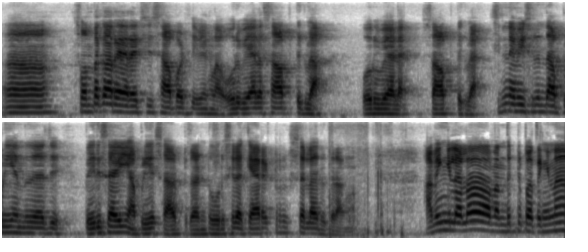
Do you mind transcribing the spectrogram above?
சொந்தக்காரர் சொந்தக்கார யாராச்சும் சாப்பாடு செய்வாங்களா? ஒரு வேளை சாப்பிட்டுக்கலாம் ஒரு வேளை சாப்பிட்டுக்கலாம் சின்ன வயசுலேருந்து அப்படியே இருந்ததாச்சு பெருசாகி அப்படியே சாப்பிட்டுக்கலான்ட்டு ஒரு சில கேரக்டர்ஸ் எல்லாம் இருக்கிறாங்க அவங்களெல்லாம் வந்துட்டு பார்த்தீங்கன்னா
